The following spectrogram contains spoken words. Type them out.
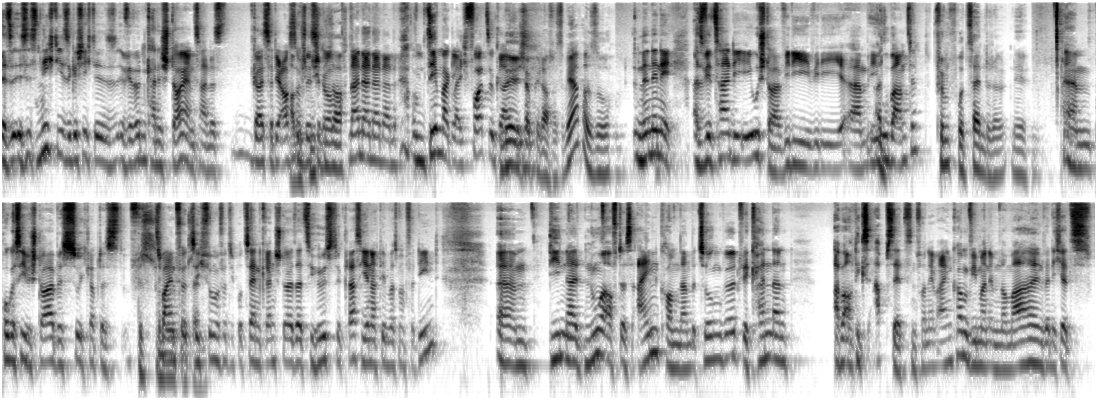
also es ist nicht diese Geschichte, wir würden keine Steuern zahlen. Das geistert ja auch Hab so ein bisschen um. Nein, nein, nein, nein, um dem mal gleich vorzugreifen. Nee, ich habe gedacht, das wäre aber so. Nee, nee, nee. Also wir zahlen die EU-Steuer, wie die, wie die ähm, EU-Beamte. Also 5 Prozent oder? Nee. Ähm, progressive Steuer bis zu, ich glaube, das bis 42, 45 Prozent Grenzsteuersatz die höchste Klasse, je nachdem, was man verdient. Ähm, die halt nur auf das Einkommen dann bezogen wird. Wir können dann aber auch nichts absetzen von dem Einkommen, wie man im normalen, wenn ich jetzt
